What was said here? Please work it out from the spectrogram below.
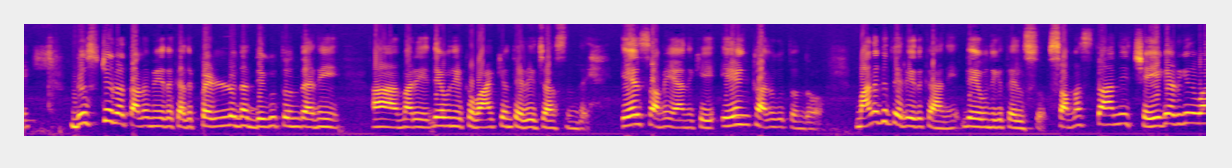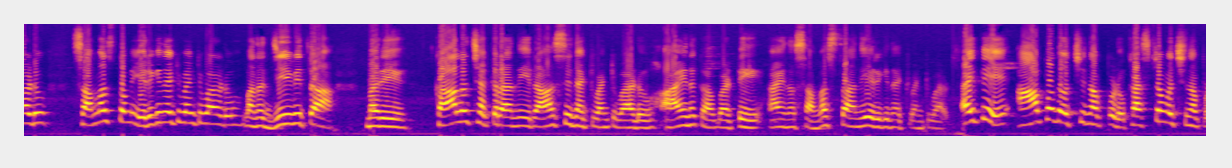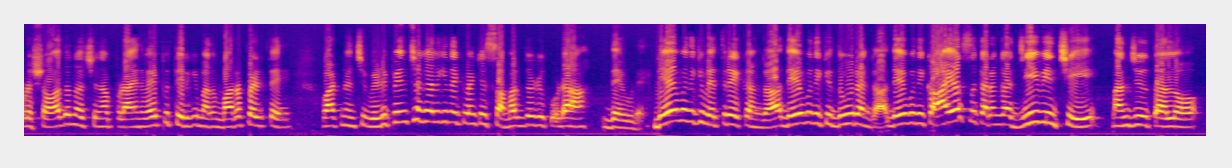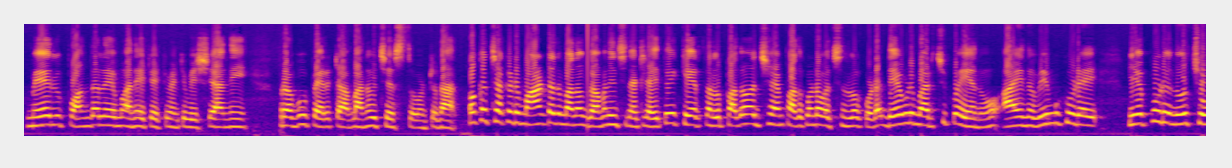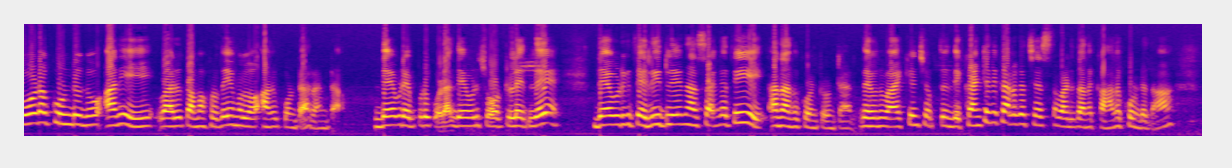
దుష్టుల తల మీద కదా పెళ్ళున దిగుతుందని మరి దేవుని యొక్క వాక్యం తెలియచేస్తుంది ఏ సమయానికి ఏం కలుగుతుందో మనకు తెలియదు కానీ దేవునికి తెలుసు. సమస్తాన్ని చేయగలిగిన వాడు సమస్తం ఎరిగినటువంటి వాడు మన జీవిత మరి కాలచక్రాన్ని రాసినటువంటి వాడు ఆయన కాబట్టి ఆయన సమస్తాన్ని ఎరిగినటువంటి వాడు. అయితే ఆపద వచ్చినప్పుడు కష్టం వచ్చినప్పుడు శోధన వచ్చినప్పుడు ఆయన వైపు తిరిగి మనం మొరపెడితే వాటి నుంచి విడిపించగలిగినటువంటి సమర్థుడు కూడా దేవుడే. దేవునికి వ్యతిరేకంగా దేవునికి దూరంగా దేవునికి ఆయాసకరంగా జీవించి మన జీవితాల్లో మేలు పొందలేము అనేటటువంటి విషయాన్ని ప్రభు పేరట మనవి చేస్తూ ఉంటున్నాను ఒక చక్కటి మాటను మనం గమనించినట్లయితే కీర్తనలు పదో అధ్యాయం పదకొండవ వచనంలో కూడా దేవుడు మర్చిపోయాను ఆయన విముఖుడై ఎప్పుడును చూడకుండును అని వారు తమ హృదయంలో అనుకుంటారంట. దేవుడు ఎప్పుడు కూడా దేవుడు చూడలేదులే దేవుడికి తెలియదులే నా సంగతి అని అనుకుంటుంటారు. దేవుని వాక్యం చెప్తుంది కంటిని కలగ చేసిన వాడు దాన్ని కానకుండునా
